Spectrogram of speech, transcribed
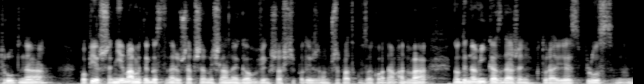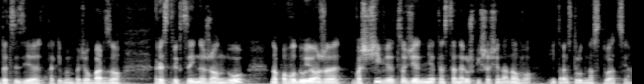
trudna po pierwsze, nie mamy tego scenariusza przemyślanego, w większości podejrzewam przypadków zakładam, a dwa, no dynamika zdarzeń, która jest, plus decyzje, takie bym powiedział, bardzo restrykcyjne rządu, no powodują, że właściwie codziennie ten scenariusz pisze się na nowo i to jest trudna sytuacja.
